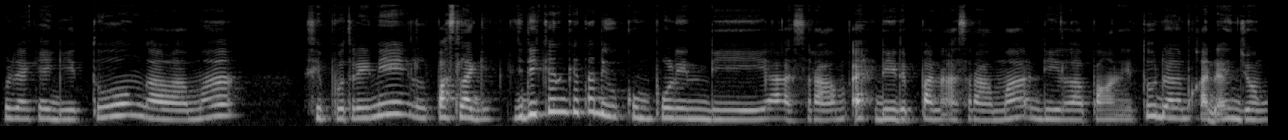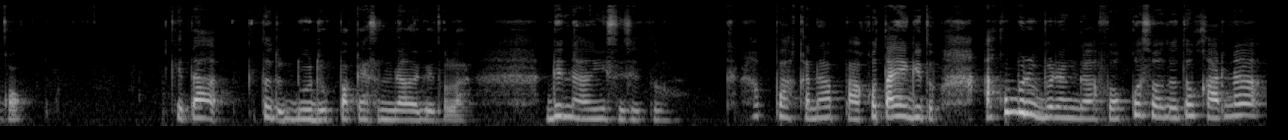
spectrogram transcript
Udah kayak gitu nggak lama si putri ini lepas lagi. Jadi kan kita dikumpulin di asrama eh di depan asrama di lapangan itu dalam keadaan jongkok kita kita duduk pakai sendal gitulah dia nangis di situ. Kenapa? Kenapa? Aku tanya gitu. Aku bener-bener nggak fokus waktu itu karena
